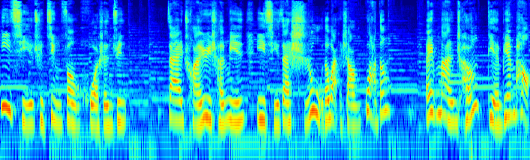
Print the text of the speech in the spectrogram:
一起去敬奉火神君，再传谕臣民一起在十五的晚上挂灯，哎，满城点鞭炮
